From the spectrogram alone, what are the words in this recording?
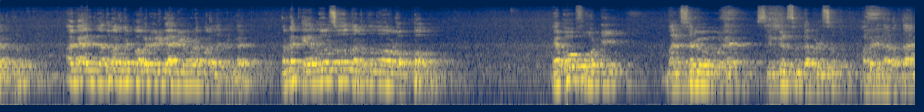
നടത്തും. ആ കാര്യത്തിൽ അത് അവരൊരു കാര്യം കൂടെ പറഞ്ഞിട്ടുണ്ട്. നമ്മുടെ കേരളോത്സവം നടത്തുന്നതോടൊപ്പം എബോ ഫോർട്ടി മത്സരവും കൂടെ സിംഗിൾസും ഡബിൾസും അവർ നടത്താൻ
